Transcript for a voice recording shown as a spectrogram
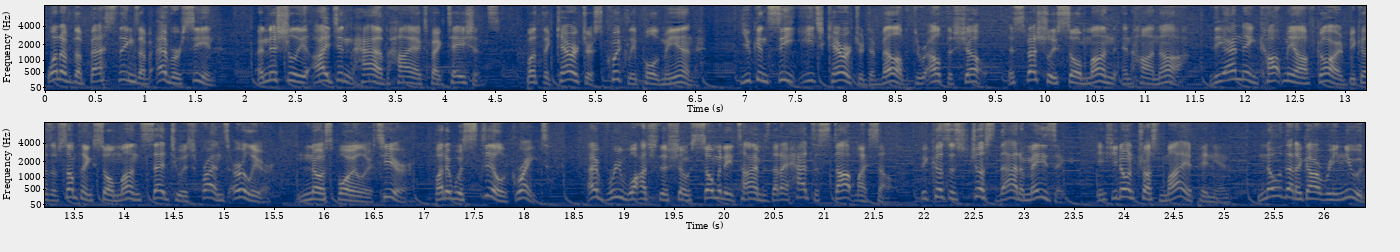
one of the best things I've ever seen. Initially, I didn't have high expectations, but the characters quickly pulled me in. You can see each character develop throughout the show, especially So Mun and Hana. The ending caught me off guard because of something So Mun said to his friends earlier. No spoilers here, but it was still great. I've rewatched this show so many times that I had to stop myself, because it's just that amazing. If you don't trust my opinion, know that it got renewed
